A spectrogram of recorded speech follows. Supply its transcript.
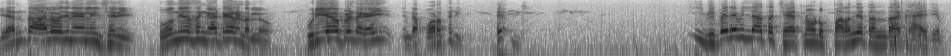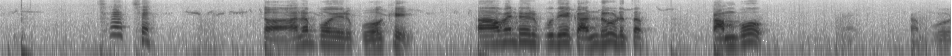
എന്താ ആലോചനയാണെങ്കിലും ശരി. തോന്നിയ ദിവസം കാട്ടിയാലുണ്ടല്ലോ കുരിയാപ്പിളുടെ കൈ നിന്റെ പുറത്തിരിക്കും. ഈ വിവരമില്ലാത്ത ചേട്ടനോട് പറഞ്ഞിട്ട് എന്താ കാര്യം? ഛേ, ഛേ. കാലം പോയൊരു പോക്കേ. അവന്റെ ഒരു പുതിയ കണ്ടുപിടുത്തം. കമ്പോ. കമ്പോ.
